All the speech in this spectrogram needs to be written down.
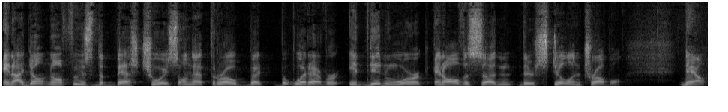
And I don't know if it was the best choice on that throw, but but whatever. It didn't work, and all of a sudden they're still in trouble. Now,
